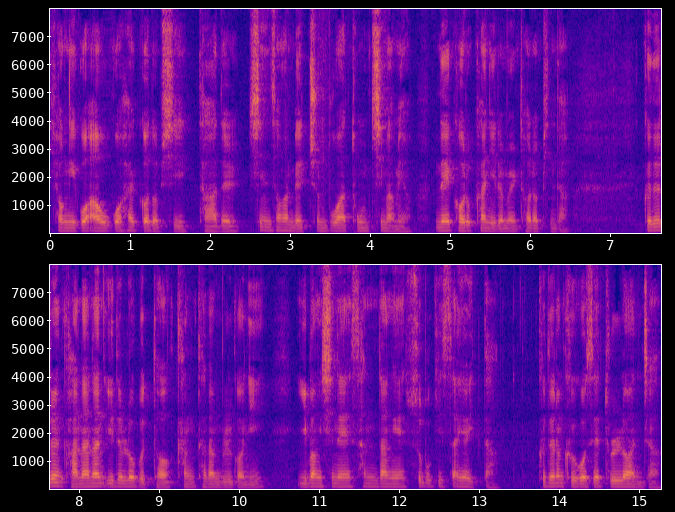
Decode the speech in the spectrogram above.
형이고 아우고 할 것 없이 다들 신성한 매춘부와 동침하며 내 거룩한 이름을 더럽힌다. 그들은 가난한 이들로부터 강탈한 물건이 이방신의 산당에 수북이 쌓여 있다. 그들은 그곳에 둘러앉아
